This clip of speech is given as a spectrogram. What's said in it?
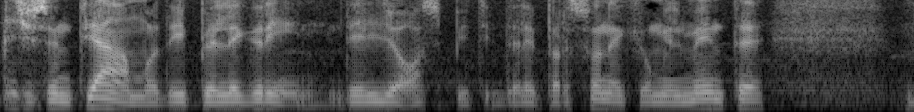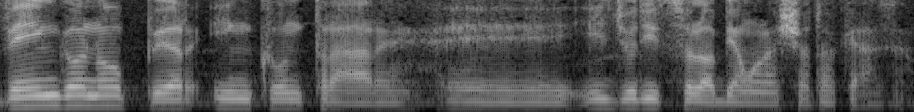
e ci sentiamo dei pellegrini, degli ospiti, delle persone che umilmente vengono per incontrare. E il giudizio lo abbiamo lasciato a casa.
